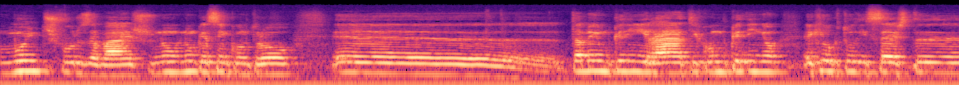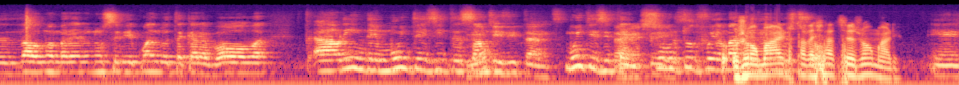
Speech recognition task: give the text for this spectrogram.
muitos furos abaixo, nu- nunca se encontrou. eh, também um bocadinho errático, um bocadinho aquilo que tu disseste, de alguma maneira não sabia quando atacar a bola. Há ali ainda muita hesitação. muito hesitante. Muito hesitante. Sobretudo foi a O João Mário está a deixar de ser João Mário. É,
